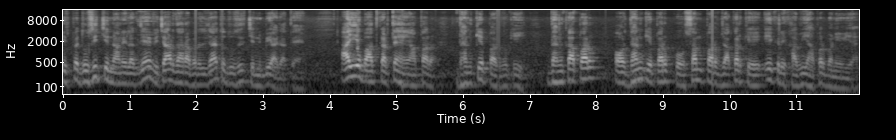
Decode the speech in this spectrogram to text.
इस पर दूसरी चिन्ह आने लग जाए, विचारधारा बदल जाए तो दूसरी चिन्ह भी आ जाते हैं। आइए बात करते हैं यहाँ पर धन के पर्व की। धन का पर्व और धन के पर्व को सम पर्व जाकर के एक रेखा भी यहाँ पर बनी हुई है।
